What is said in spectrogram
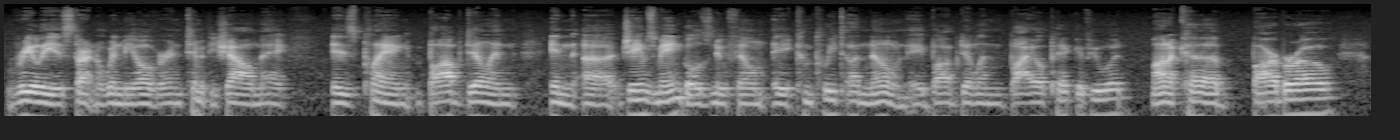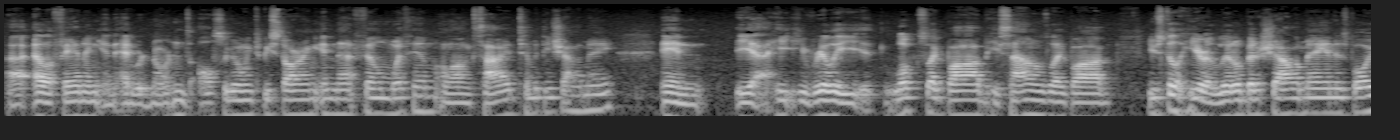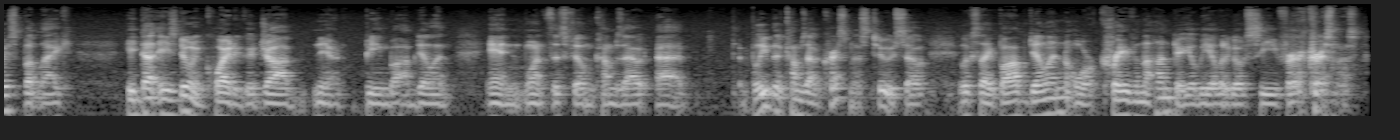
really is starting to win me over. And Timothée Chalamet is playing Bob Dylan in uh, James Mangold's new film, A Complete Unknown, a Bob Dylan biopic, if you would. Monica Barbaro, uh, Ella Fanning, and Edward Norton's also going to be starring in that film with him alongside Timothée Chalamet. And yeah, he, he really looks like Bob. He sounds like Bob. You still hear a little bit of Chalamet in his voice, but like he does, he's doing quite a good job, you know, being Bob Dylan. And once this film comes out, uh, I believe it comes out Christmas too. So it looks like Bob Dylan or Kraven the Hunter you'll be able to go see for Christmas.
